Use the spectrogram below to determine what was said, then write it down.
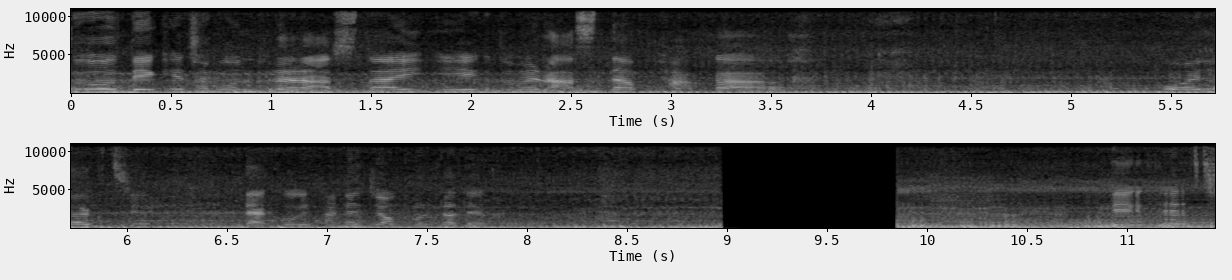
তো দেখেছ বন্ধুরা, রাস্তায় একদম রাস্তা ফাঁকা। ভয় লাগছে। দেখো, এখানে জঙ্গলটা দেখো দেখেছ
